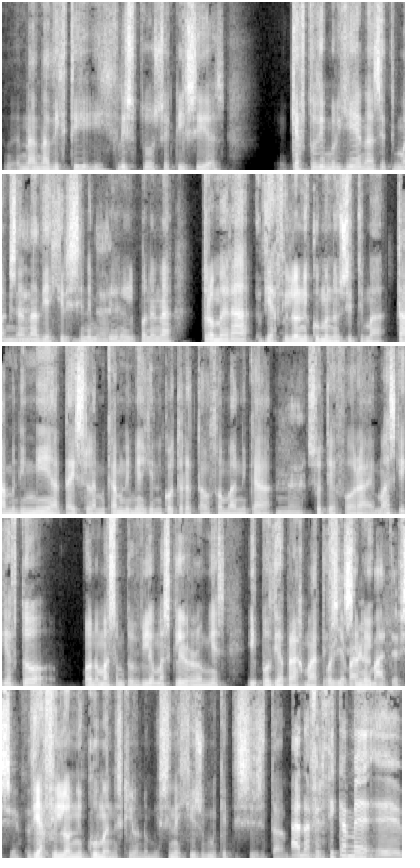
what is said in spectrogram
να αναδειχτεί η χρήση του ως εκκλησίας και αυτό δημιουργεί ένα ζήτημα ξανά ναι. διαχείριση. Είναι, ναι. λοιπόν ένα τρομερά διαφιλονικούμενο ζήτημα τα μνημεία, τα Ισλαμικά μνημεία γενικότερα, τα Οθωμανικά ναι. σε ό,τι αφορά εμάς και γι' αυτό ονομάσαμε το βιβλίο μας κληρονομιές υποδιαπραγμάτευσης. Υποδιαπραγμάτευση. Διαφιλονικούμενες κληρονομίες. Συνεχίζουμε και τις συζητάμε. Αναφερθήκαμε, ε,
